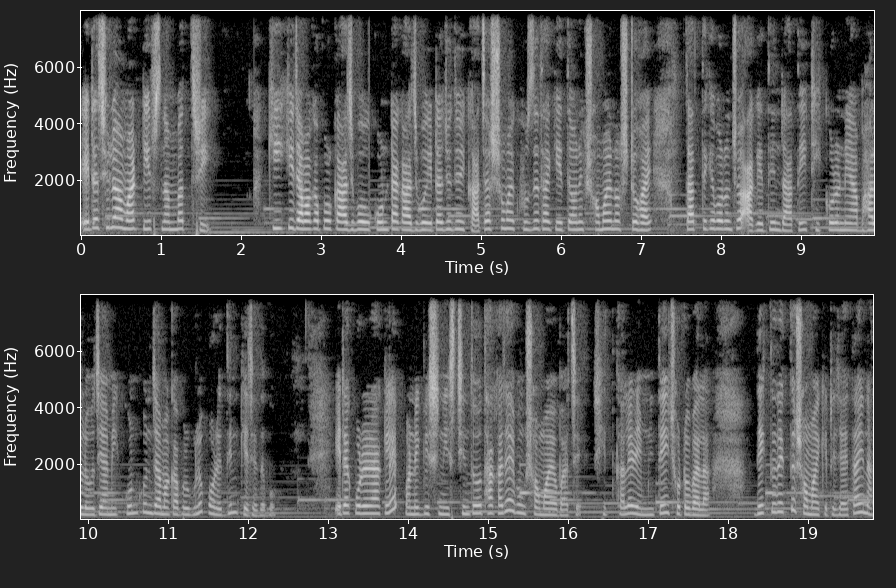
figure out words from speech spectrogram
এটা ছিল আমার টিপস নাম্বার থ্রি কী কী জামা কাপড় কাচবো, কোনটা কাচবো, এটা যদি ওই কাচার সময় খুঁজতে থাকি, এতে অনেক সময় নষ্ট হয়, তার থেকে বরঞ্চ আগের দিন রাতেই ঠিক করে নেওয়া ভালো যে আমি কোন কোন জামা কাপড়গুলো পরের দিন কেচে দেবো। এটা করে রাখলে অনেক বেশি নিশ্চিন্তও থাকা যায় এবং সময়ও বাঁচে। শীতকালের এমনিতেই ছোটোবেলা। দেখতে দেখতে সময় কেটে যায়, তাই না?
